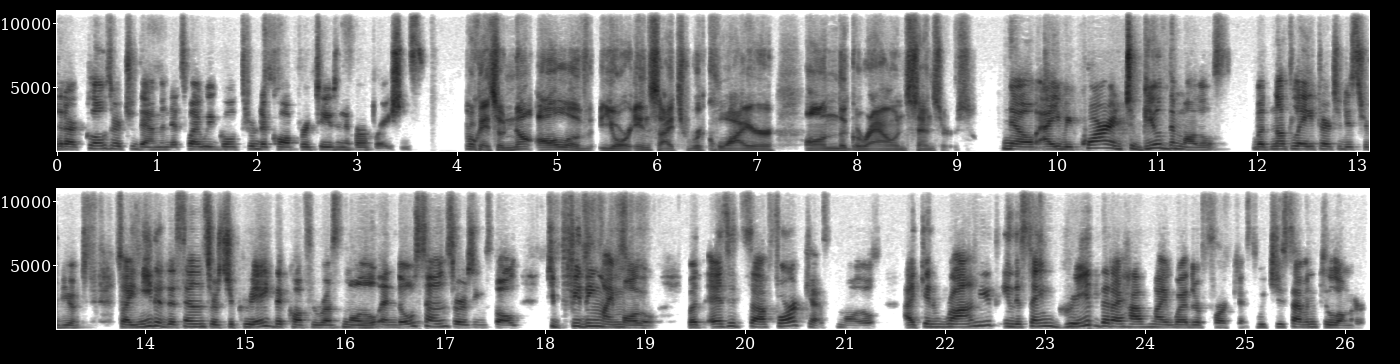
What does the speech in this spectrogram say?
that are closer to them. And that's why we go through the cooperatives and the corporations. Okay so not all of your insights require on the ground sensors? No i required to build the models but not later to distribute. So I needed the sensors to create the coffee rust model, and those sensors installed keep feeding my model. But as it's a forecast model, I can run it in the same grid that I have my weather forecast, which is seven kilometer.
